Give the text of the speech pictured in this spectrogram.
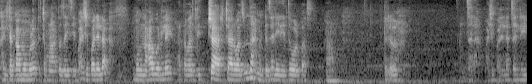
खालच्या कामामुळं त्याच्यामुळे आता जायचं आहे भाजीपाल्याला. म्हणून आवरलंय. आता वाजली चार चार वाजून दहा मिनटं झालेली आहे जवळपास. हां. तर चला भाजीपाल्याला चालले.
